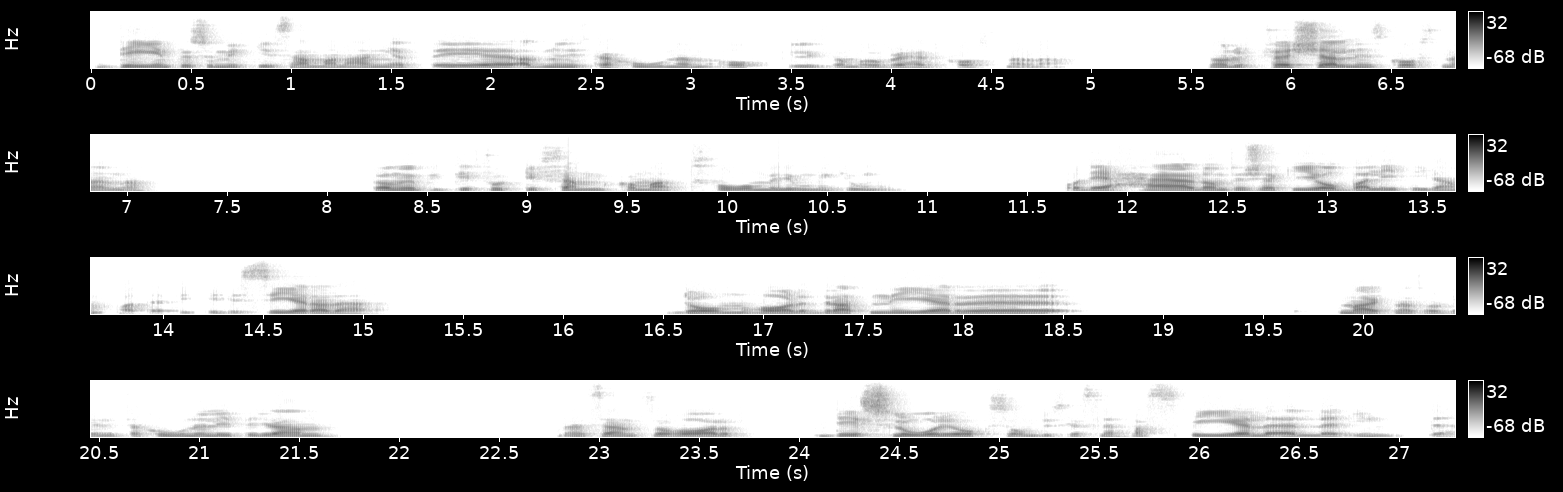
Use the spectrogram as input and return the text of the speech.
det är inte så mycket i sammanhanget. Det är administrationen och liksom overheadkostnaderna. Nu har du försäljningskostnaderna. De uppgick till 45,2 miljoner kronor. Och det är här de försöker jobba lite grann på att effektivisera det här. De har dratt ner eh, marknadsorganisationen lite grann. Men sen så har det slår ju också om du ska släppa spel eller inte.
